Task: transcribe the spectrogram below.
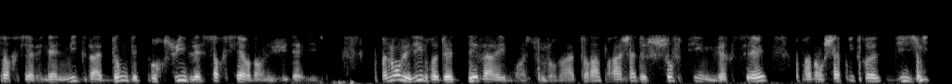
sorcière. Il y a une mitzvah donc de poursuivre les sorcières dans le judaïsme. Prenons le livre de Devarim, toujours dans la Torah, parachat de Shoftim, verset, pardon, chapitre 18.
